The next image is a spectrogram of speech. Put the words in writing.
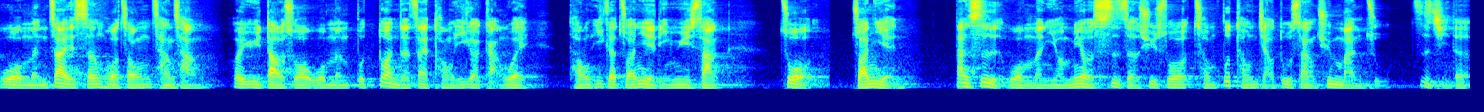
我们在生活中常常会遇到说，我们不断的在同一个岗位、同一个专业领域上做。钻研，但是我们有没有试着去说，从不同角度上去满足自己的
